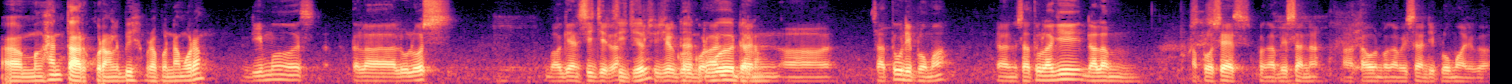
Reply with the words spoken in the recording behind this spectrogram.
uh, menghantar kurang lebih berapa enam orang lima telah lulus bahagian sijil lah. Sijil. sijil guru Dan Quran dua dan uh, satu diploma dan satu lagi dalam uh, proses penghabisan lah, uh, tahun penghabisan diploma juga.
